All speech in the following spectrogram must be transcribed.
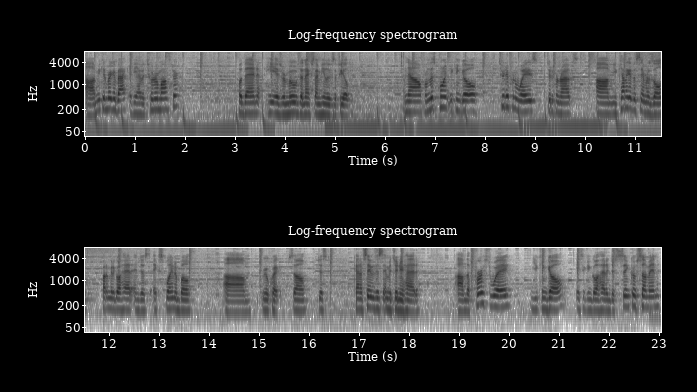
Um, you can bring it back if you have a tuner monster, but then he is removed the next time he leaves the field. Now from this point you can go two different ways, two different routes. Um, you kind of get the same result, but I'm gonna go ahead and just explain them both um, real quick. So just kind of save this image in your head. Um, the first way you can go is you can go ahead and just synchro summon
